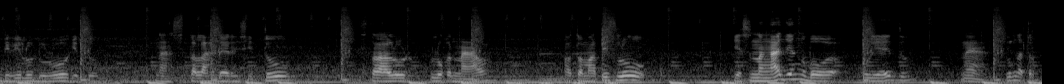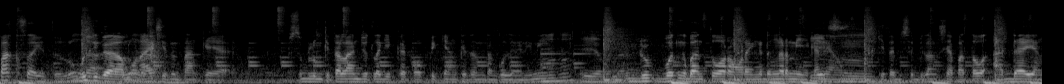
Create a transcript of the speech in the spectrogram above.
diri lu dulu gitu. Nah setelah dari situ setelah lu lu kenal otomatis lu ya senang aja ngebawa kuliah itu. Nah. Lu nggak terpaksa gitu. Lu gue nggak- juga lu mau nanya sih tentang kayak sebelum kita lanjut lagi ke topik yang kita tentang kuliah ini. Mhm. iya benar buat ngebantu orang-orang yang ngedenger nih kan Yes. yang Hmm. kita bisa bilang siapa tahu ada yang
